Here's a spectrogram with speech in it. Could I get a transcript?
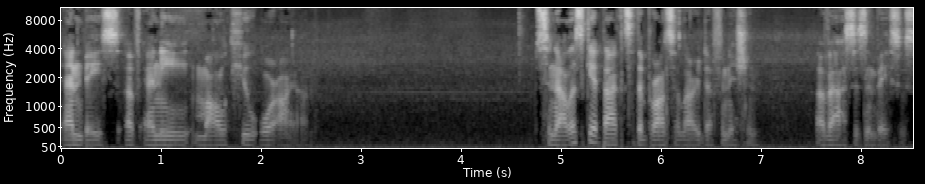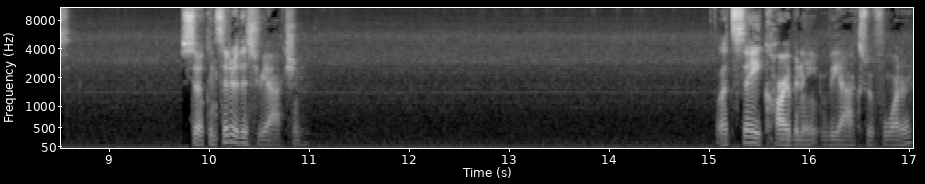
and base of any molecule or ion. So now let's get back to the Bronsted-Lowry definition of acids and bases. So consider this reaction. Let's say carbonate reacts with water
